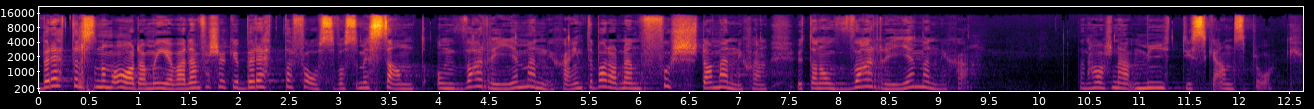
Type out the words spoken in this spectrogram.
Berättelsen om Adam och Eva den försöker berätta för oss vad som är sant om varje människa, inte bara om den första människan, utan om varje människa. Den har sådana här mytiska anspråk.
